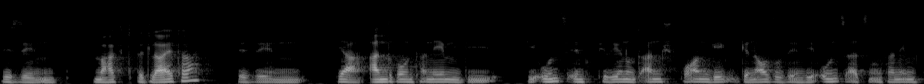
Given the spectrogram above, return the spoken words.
wir sehen Marktbegleiter, wir sehen ja andere Unternehmen, die, die uns inspirieren und anspornen. Ge- Genauso sehen wir uns als ein Unternehmen,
